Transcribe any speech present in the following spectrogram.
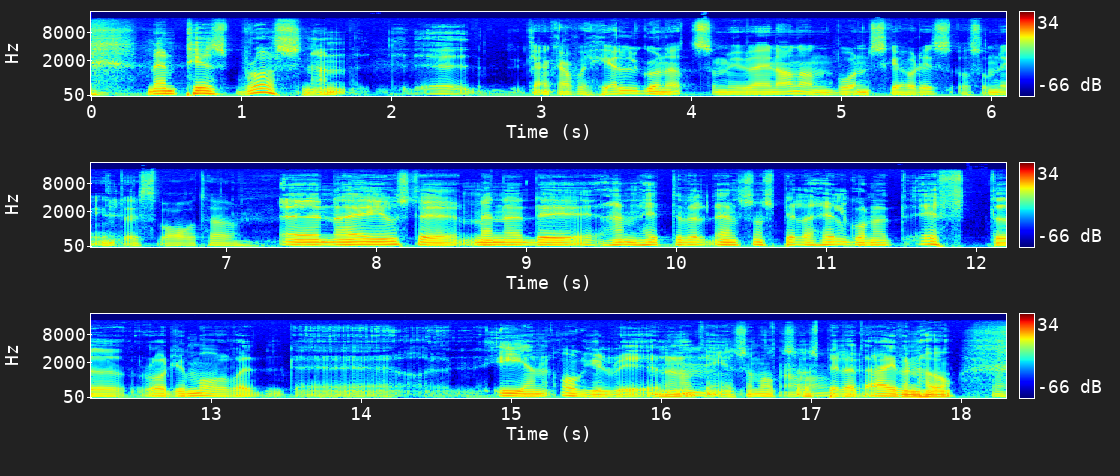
Men Pierce Brosnan, eh, du kan kanske Helgonet som ju är en annan Bond-skådis och som det inte är svaret här. eh, nej just det, men eh, det, han hette väl den som spelar helgonet efter Roger Moore, var, eh, Ian Ogilvy eller Mm. någonting, som också Ja, har spelat okej. Ivanhoe, Jaha.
